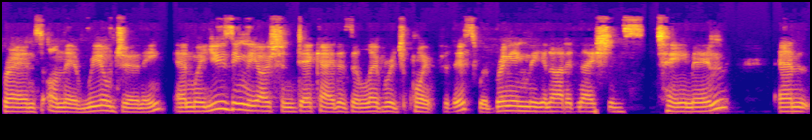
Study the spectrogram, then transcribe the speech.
brands on their real journey? And we're using the Ocean Decade as a leverage point for this. We're bringing the United Nations team in and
